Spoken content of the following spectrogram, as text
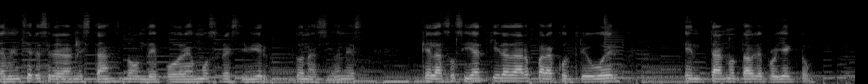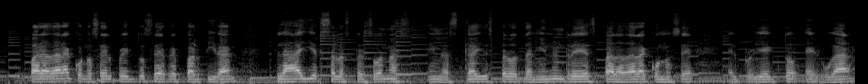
También se reservarán stands donde podremos recibir donaciones que la sociedad quiera dar para contribuir en tan notable proyecto. Para dar a conocer el proyecto se repartirán flyers a las personas en las calles, pero también en redes para dar a conocer el proyecto, el lugar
